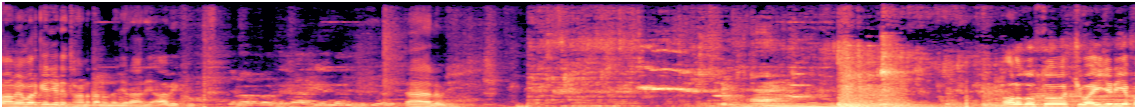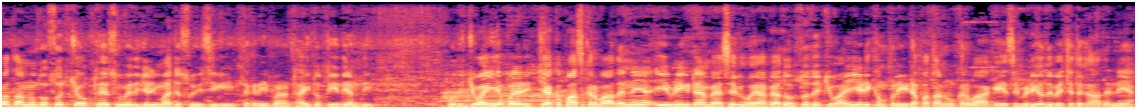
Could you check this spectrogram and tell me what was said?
ਪਾਵਿਆਂ ਵਰਗੇ ਜਿਹੜੇ ਥਣ ਤੁਹਾਨੂੰ ਨਜ਼ਰ ਆ ਰਹੇ ਆ। ਆਹ ਵੇਖੋ। ਚਲੋ ਆਪਾਂ ਦਿਖਾ ਦਈਏ ਇਹਨਾਂ ਦੀ ਸਿਚੁਏਸ਼ਨ ਆ ਲਓ ਜੀ। ਆ ਲਓ ਦੋਸਤੋ ਚੁਆਈ ਜਿਹੜੀ ਆਪਾਂ ਤੁਹਾਨੂੰ ਦੋਸਤੋ ਚੌਥੇ ਸੂਏ ਦੀ ਜਿਹੜੀ ਮੱਝ ਸੂਈ ਸੀਗੀ ਤਕਰੀਬਨ 28 ਤੋਂ 30 ਦਿਨ ਦੀ। ਉਹਦੀ ਚੁਆਈ ਆਪਾਂ ਜਿਹੜੀ ਚੈੱਕ ਪਾਸ ਕਰਵਾ ਦਿੰਨੇ ਆ ਈਵਨਿੰਗ ਟਾਈਮ ਵੈਸੇ ਵੀ ਹੋਇਆ ਪਿਆ ਦੋਸਤੋ ਤੇ ਚੁਆਈ ਜਿਹੜੀ ਕੰਪਲੀਟ ਆਪਾਂ ਤੁਹਾਨੂੰ ਕਰਵਾ ਕੇ ਇਸ ਵੀਡੀਓ ਦੇ ਵਿੱਚ ਦਿਖਾ ਦਿੰਨੇ ਆ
